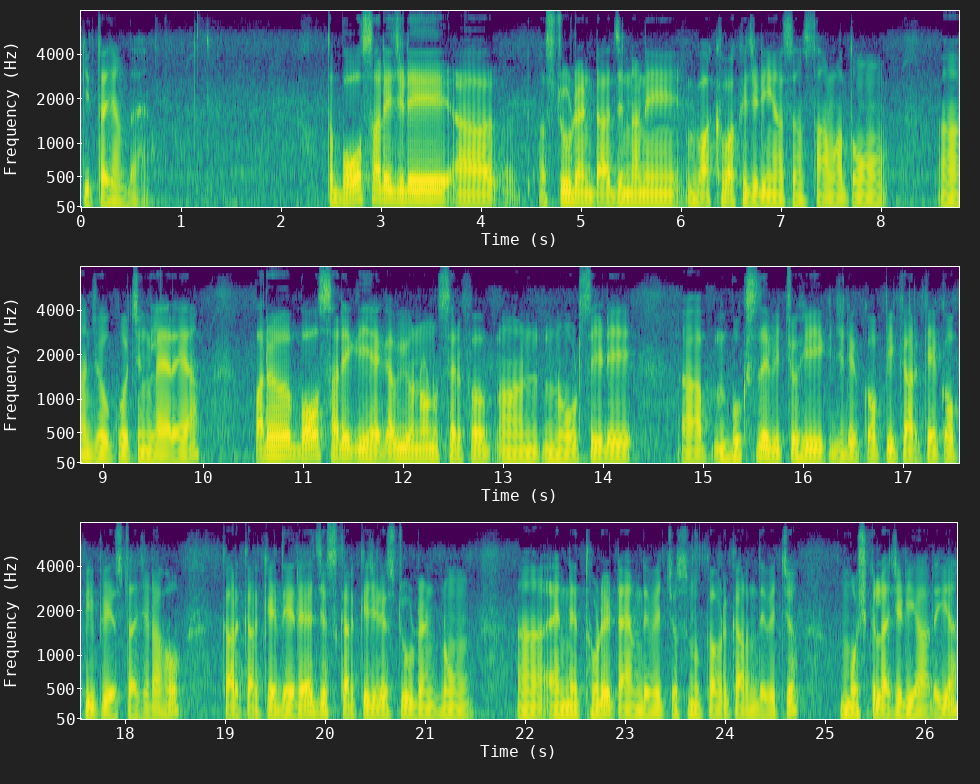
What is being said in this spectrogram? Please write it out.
ਕੀਤਾ ਜਾਂਦਾ ਹੈ। ਤਾਂ ਬਹੁਤ ਸਾਰੇ ਜਿਹੜੇ ਸਟੂਡੈਂਟ ਆ, ਜਿਨ੍ਹਾਂ ਨੇ ਵੱਖ-ਵੱਖ ਜਿਹੜੀਆਂ ਸੰਸਥਾਵਾਂ ਤੋਂ ਜੋ ਕੋਚਿੰਗ ਲੈ ਰਹੇ ਆ, ਪਰ ਬਹੁਤ ਸਾਰੇ ਕੀ ਹੈਗਾ ਵੀ ਉਹਨਾਂ ਨੂੰ ਸਿਰਫ ਨੋਟਸ ਜਿਹੜੇ ਬੁੱਕਸ ਦੇ ਵਿੱਚੋਂ ਹੀ ਜਿਹੜੇ ਕਾਪੀ ਕਰਕੇ ਕਾਪੀ ਪੇਸਟ ਆ ਜਿਹੜਾ ਉਹ ਕਰ ਕਰਕੇ ਦੇ ਰਹੇ ਜਿਸ ਕਰਕੇ ਜਿਹੜੇ ਸਟੂਡੈਂਟ ਨੂੰ ਇੰਨੇ ਥੋੜ੍ਹੇ ਟਾਈਮ ਦੇ ਵਿੱਚ ਉਸਨੂੰ ਕਵਰ ਕਰਨ ਦੇ ਵਿੱਚ ਮੁਸ਼ਕਿਲ ਆ ਜਿਹੜੀ ਆ ਰਹੀ ਆ।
